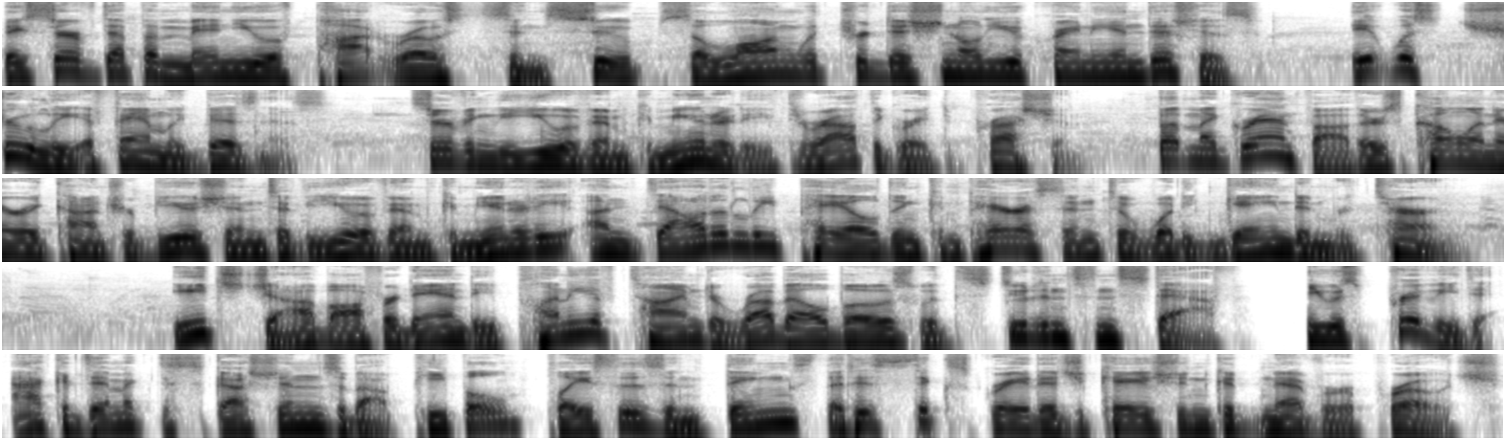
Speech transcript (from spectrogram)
they served up a menu of pot roasts and soups along with traditional Ukrainian dishes. It was truly a family business, serving the U of M community throughout the Great Depression. But my grandfather's culinary contribution to the U of M community undoubtedly paled in comparison to what he gained in return. Each job offered Andy plenty of time to rub elbows with students and staff. He was privy to academic discussions about people, places, and things that his sixth grade education could never approach.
